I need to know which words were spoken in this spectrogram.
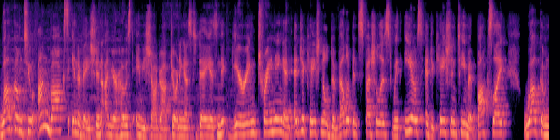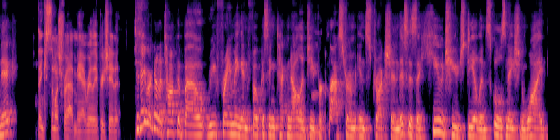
Welcome to Unbox Innovation. I'm your host, Amy Chodroff. Joining us today is Nick Gearing, Training and Educational Development Specialist with EOS Education Team at Boxlight. Welcome, Nick. Thank you so much for having me. I really appreciate it. Today, we're going to talk about reframing and focusing technology mm. for classroom instruction. This is a huge, huge deal in schools nationwide.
